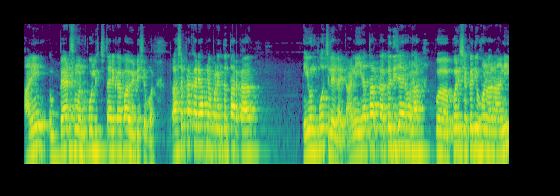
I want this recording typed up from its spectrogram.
आणि बॅट्समन पोलीसची तारीख आहे बावीस डिसेंबर. तर अशा प्रकारे आपल्यापर्यंत तारखा येऊन पोचलेल्या आहेत आणि ह्या तारखा कधी जाहीर होणार प परीक्षा कधी होणार आणि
